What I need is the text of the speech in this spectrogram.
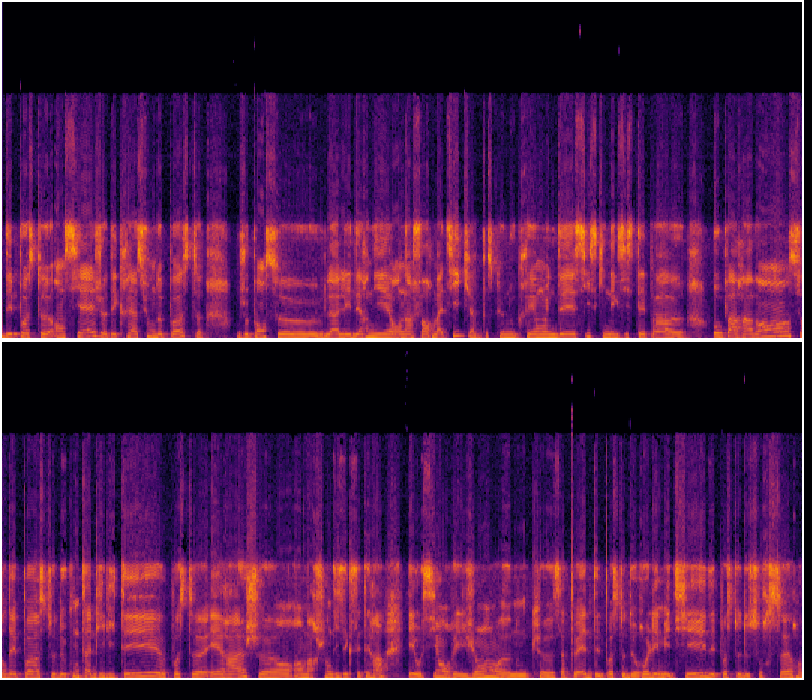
des postes en siège, des créations de postes. Je pense là les derniers en informatique, parce que nous créons une des 6 qui n'existaient pas euh, auparavant, sur des postes de comptabilité, postes RH euh, en, marchandises, etc. Et aussi en région. Euh, donc ça peut être des postes de relais métiers, des postes de sourceurs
